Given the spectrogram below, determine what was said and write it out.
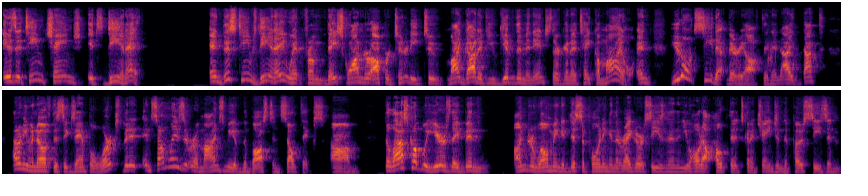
is a team change its DNA. And this team's DNA went from they squander opportunity to my God, if you give them an inch, they're going to take a mile. And you don't see that very often. And I not I don't even know if this example works, but it, in some ways it reminds me of the Boston Celtics. Um, the last couple of years they've been underwhelming and disappointing in the regular season, and then you hold out hope that it's going to change in the postseason,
